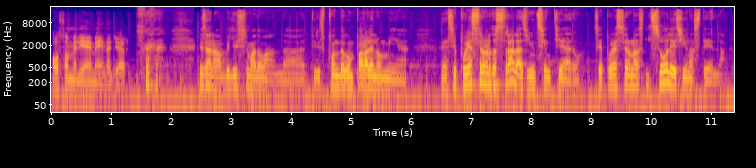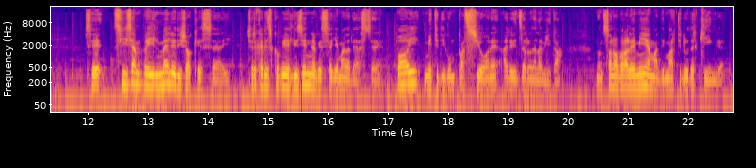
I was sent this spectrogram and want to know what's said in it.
o sommelier e manager? Questa è una bellissima domanda, ti rispondo con parole non mie. Eh, se puoi essere un'autostrada, sii un sentiero. Se puoi essere una, il sole, sii una stella. Se sii sempre il meglio di ciò che sei. Cerca di scoprire il disegno che sei chiamato ad essere. Poi mettiti con passione a realizzarlo nella vita. Non sono parole mie, ma di Martin Luther King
